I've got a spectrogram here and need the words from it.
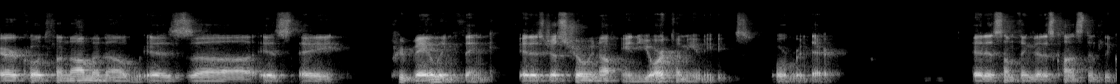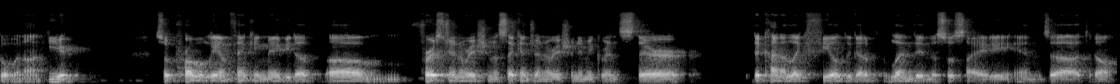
air quote phenomena is uh, is a prevailing thing. It is just showing up in your communities over there. It is something that is constantly going on here. So probably I'm thinking maybe the um, first generation and second generation immigrants, they're they kind of like feel they gotta blend into society and uh, they don't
